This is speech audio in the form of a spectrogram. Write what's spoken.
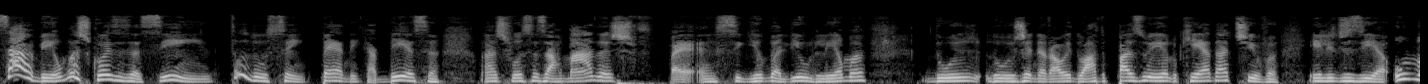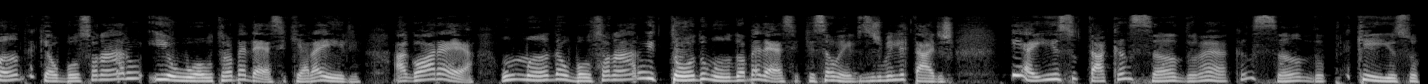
Sabe, umas coisas assim, tudo sem pé nem cabeça, as Forças Armadas é, seguindo ali o lema do, do general Eduardo Pazuello, que é da ativa. Ele dizia, um manda, que é o Bolsonaro, e o outro obedece, que era ele. Agora é, um manda o Bolsonaro e todo mundo obedece, que são eles os militares. E aí isso está cansando, né? Cansando. Para que isso?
